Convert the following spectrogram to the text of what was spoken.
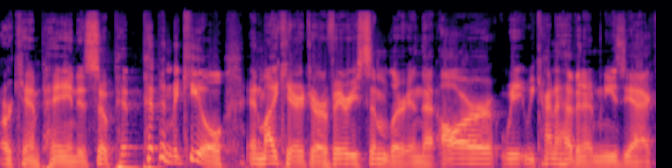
our campaign is so Pip, Pip and McKeel and my character are very similar in that our we, we kind of have an amnesiac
